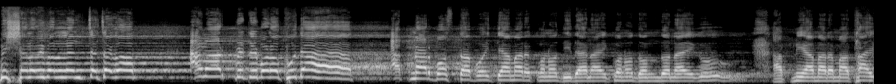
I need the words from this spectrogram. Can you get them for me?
বিশ্বনবী বললেন, চাচা আমার পেটে বড় ক্ষুধা আপনার বস্তা বইতে আমার কোনো দ্বিধা নাই, কোনো দ্বন্দ্ব নাই গো। আপনি আমার মাথায়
